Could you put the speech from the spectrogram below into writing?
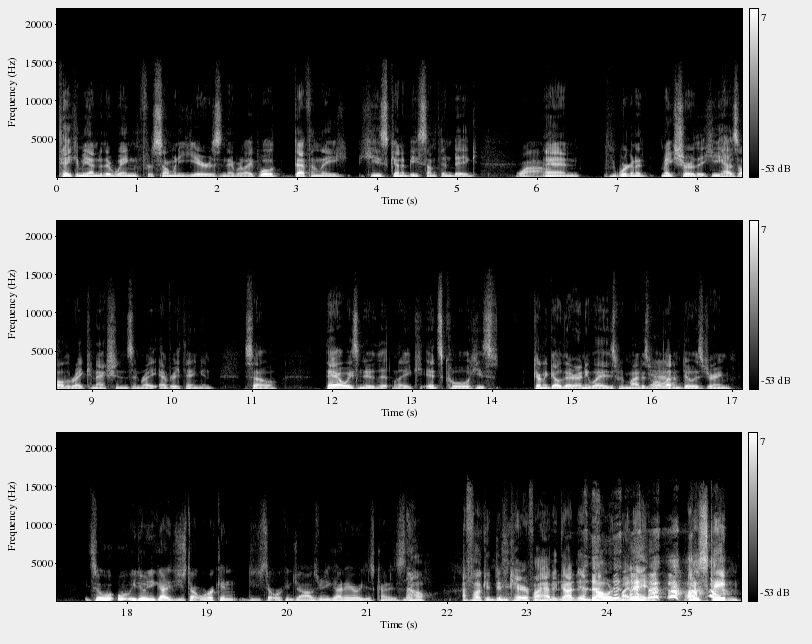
taken me under their wing for so many years, and they were like, "Well, definitely, he's gonna be something big, Wow. and we're gonna make sure that he has all the right connections and right everything." And so they always knew that like it's cool. He's gonna go there anyways. We might as well let him do his dream. so what, what were you doing? You got it? Did you start working? Did you start working jobs when you got here, or you just kind of just like, No, I fucking didn't care if I had a goddamn dollar to my name. I was skating.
